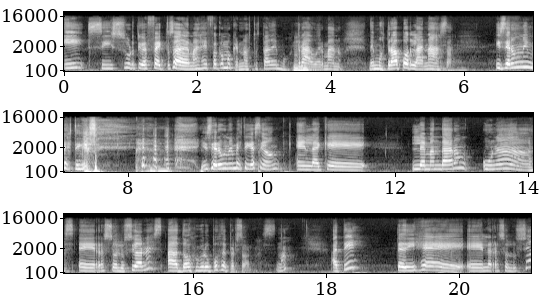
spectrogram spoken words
y sí surtió efecto. O sea, además fue como que no, esto está demostrado, hermano. Demostrado por la NASA. Hicieron una investigación. Hicieron una investigación en la que le mandaron unas eh, resoluciones a dos grupos de personas, ¿no? A ti te dije, eh, la resolución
